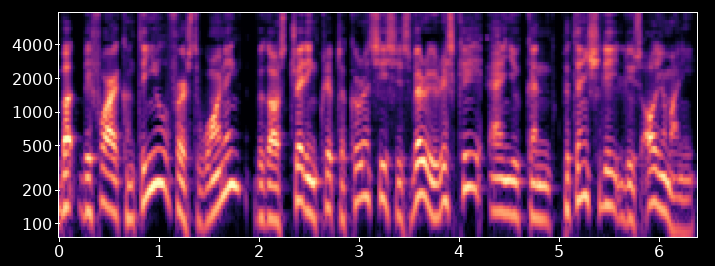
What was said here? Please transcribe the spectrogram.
But before I continue, first warning, because trading cryptocurrencies is very risky and you can potentially lose all your money.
